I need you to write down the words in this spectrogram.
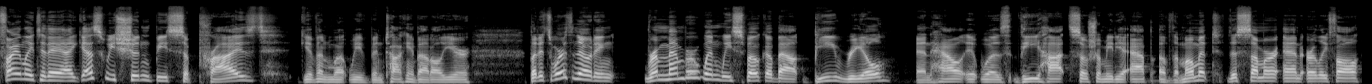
Finally, today, I guess we shouldn't be surprised given what we've been talking about all year, but it's worth noting remember when we spoke about BeReal and how it was the hot social media app of the moment this summer and early fall.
